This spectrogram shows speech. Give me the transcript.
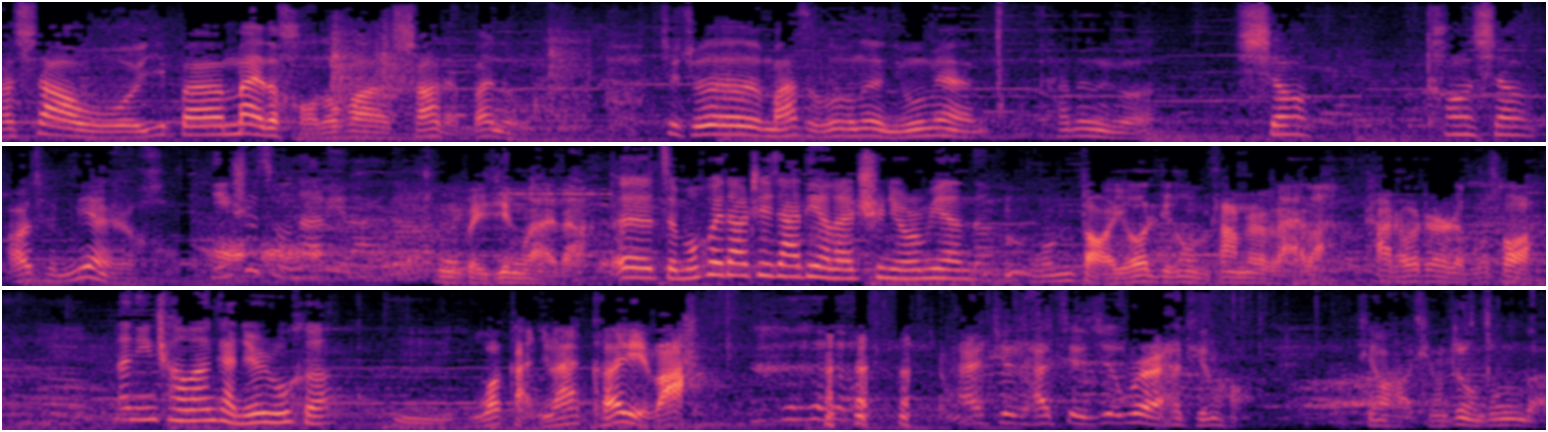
他下午一般卖的好的话，十二点半就完，就觉得马子路那个牛肉面，它的那个香，汤香，而且面也好。您是从哪里来的？从北京来的，呃，怎么会到这家店来吃牛肉面呢？我们导游领我们上这儿来了，他说这儿的不错，那您尝完感觉如何？嗯，我感觉还可以吧，还觉得还这这味儿还挺好，挺好，挺正宗的。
